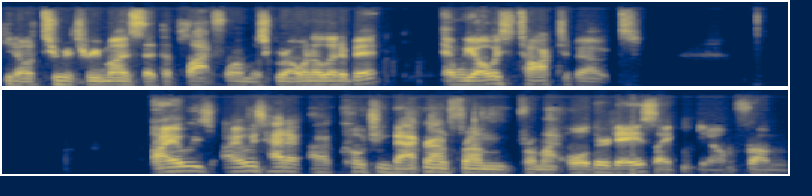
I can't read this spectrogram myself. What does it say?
you know two or three months that the platform was growing a little bit, and we always talked about. I always I always had a, a coaching background from from my older days, like you know from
